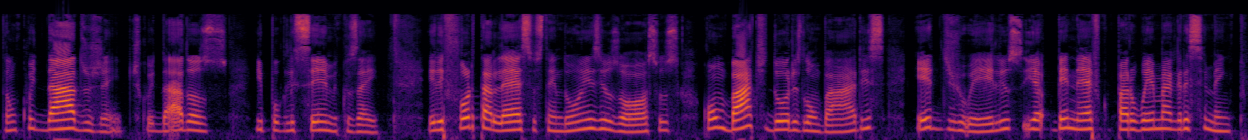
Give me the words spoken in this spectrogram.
Então, cuidado, gente. Cuidado aos hipoglicêmicos aí. Ele fortalece os tendões e os ossos, combate dores lombares e de joelhos e é benéfico para o emagrecimento.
